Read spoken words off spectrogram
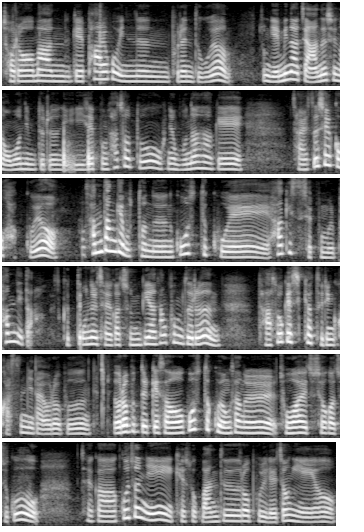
저렴하게 팔고 있는 브랜드고요. 좀 예민하지 않으신 어머님들은 이 제품 사셔도 그냥 무난하게 잘 쓰실 것 같고요. 3단계부터는 코스트코에 하기스 제품을 팝니다. 그래서 그때 오늘 제가 준비한 상품들은 다 소개시켜 드린 것 같습니다, 여러분. 여러분들께서 코스트코 영상을 좋아해 주셔가지고 제가 꾸준히 계속 만들어 볼 예정이에요.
